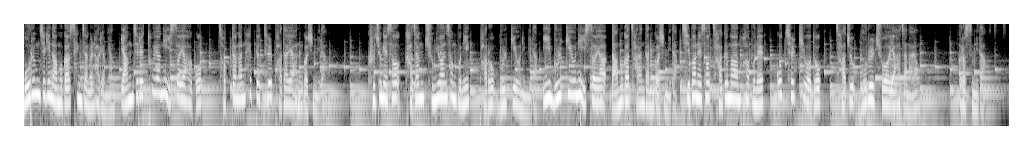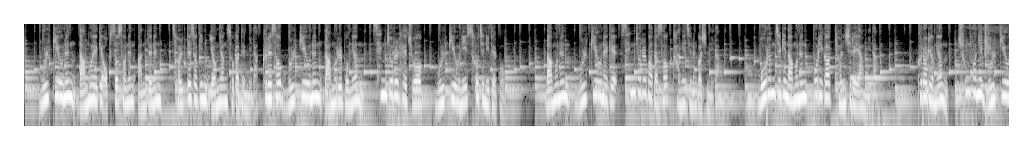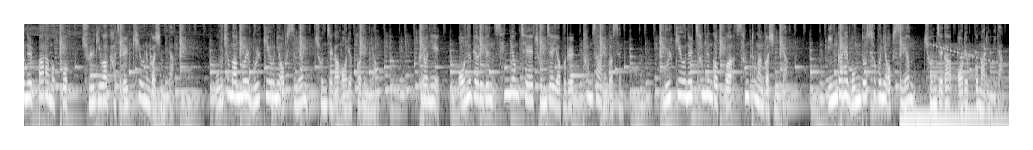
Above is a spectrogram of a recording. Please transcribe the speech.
모름지기 나무가 생장을 하려면 양질의 토양이 있어야 하고 적당한 햇볕을 받아야 하는 것입니다. 그 중에서 가장 중요한 성분이 바로 물기운입니다. 이 물기운이 있어야 나무가 자란다는 것입니다. 집안에서 자그마한 화분에 꽃을 키워도 자주 물을 주어야 하잖아요. 그렇습니다. 물기운은 나무에게 없어서는 안 되는 절대적인 영양소가 됩니다. 그래서 물기운은 나무를 보면 생조를 해주어 물기운이 소진이 되고 나무는 물기운에게 생조를 받아서 강해지는 것입니다. 모름지기 나무는 뿌리가 견실해야 합니다. 그러려면 충분히 물기운을 빨아먹고 줄기와 가지를 키우는 것입니다. 우주 만물 물기운이 없으면 존재가 어렵거든요. 그러니 어느 별이든 생명체의 존재 여부를 탐사하는 것은 물기운을 찾는 것과 상통한 것입니다. 인간의 몸도 수분이 없으면 존재가 어렵고 말입니다.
